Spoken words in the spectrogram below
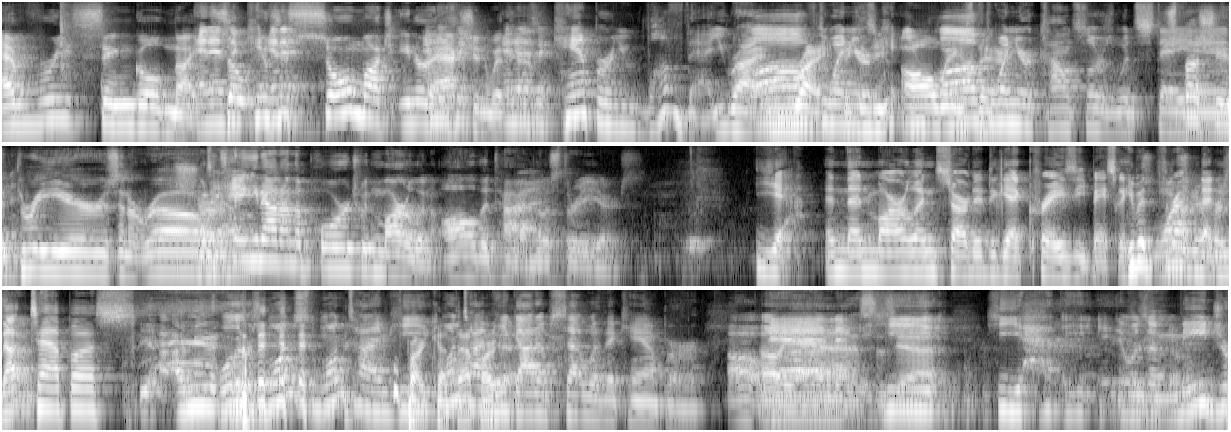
every single night. And as so a ca- there's and just a- so much And as a- interaction with and him. as a camper, you love that. You Right. loved Right, when your because he ca- you loved there. when your counselors would stay especially in. three years in a row. Just hanging out on the porch with Marlon all the time Right. those three years. yeah and then Marlon started to get crazy basically he would threaten to 100%. nut tap us I mean, Well, there was one one time he probably cut one time part. he got upset with a camper. Oh, and yeah. This is- yeah. he ha- he it was a major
